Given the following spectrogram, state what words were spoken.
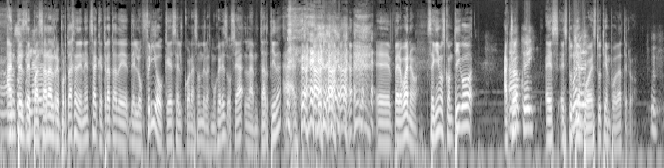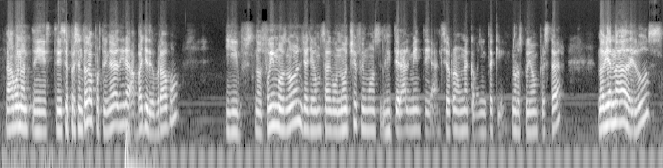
Ah, Antes de claro. pasar al reportaje de Netza que trata de, de lo frío que es el corazón de las mujeres, o sea, la Antártida. Eh, pero bueno, seguimos contigo. Acla- Ah, ok. es, es tu Bueno, tiempo, eh. es tu tiempo, dátelo. Ah, bueno, este, se presentó la oportunidad de ir a Valle de Bravo y pues, nos fuimos, ¿no? Ya llegamos algo noche, fuimos literalmente al cerro a una cabañita que no nos pudieron prestar. No había nada de luz,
